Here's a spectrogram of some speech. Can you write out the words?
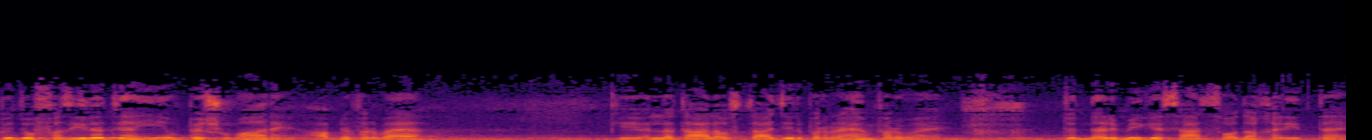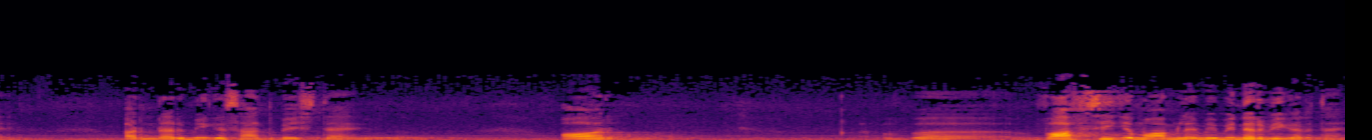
پہ جو فضیلتیں آئی ہیں وہ بے شمار ہیں۔ آپ نے فرمایا کہ اللہ تعالیٰ اس تاجر پر رحم فرمائے، جو نرمی کے ساتھ سودا خریدتا ہے اور نرمی کے ساتھ بیچتا ہے۔ اور واپسی کے معاملے میں بھی نرمی کرتا ہے۔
